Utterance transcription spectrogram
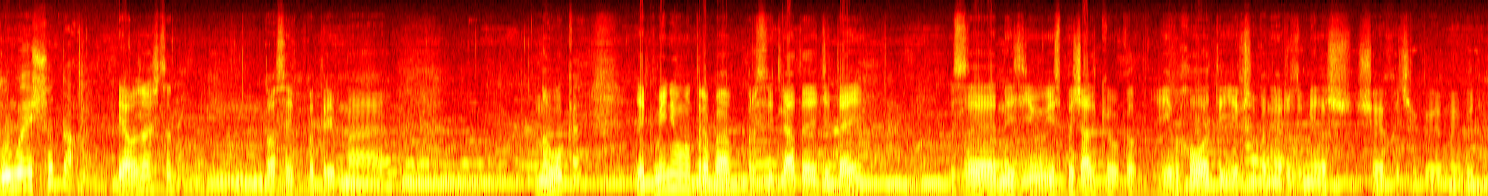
Думаю, що так. Я вважаю, що це досить потрібна наука. Як мінімум, треба просвітляти дітей з низів і спочатку і виховувати їх, щоб вони розуміли, що їх очікує в майбутньому.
